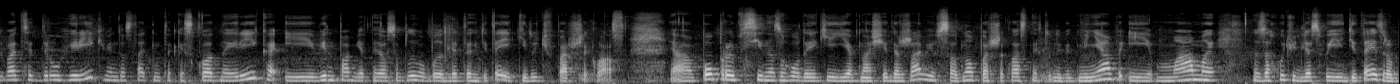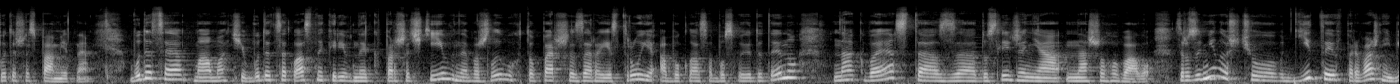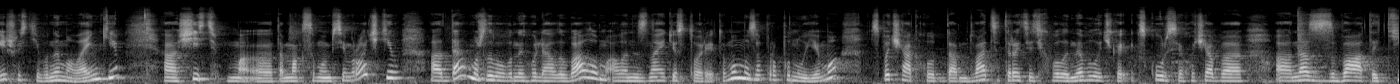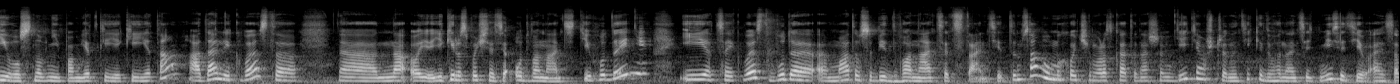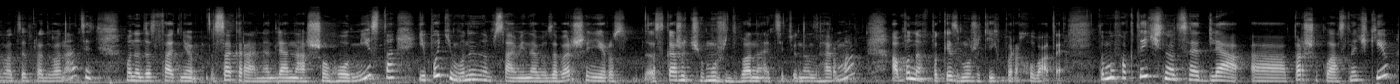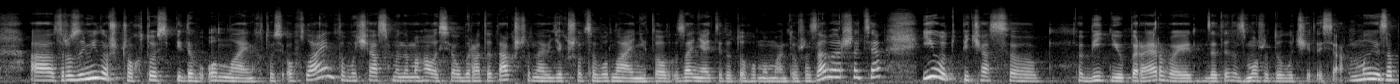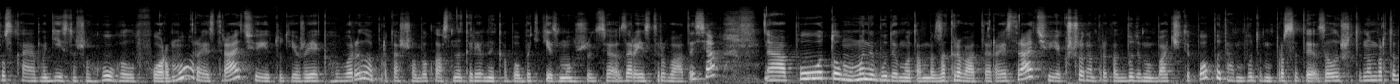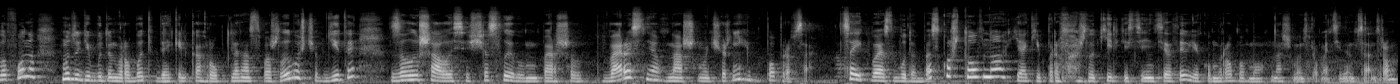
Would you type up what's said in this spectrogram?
22-й рік він достатньо такий складний рік, і він пам'ятний особливо буде для тих дітей, які йдуть в перший клас. Е, Попри всі незгоди, які є в нашій державі, все одно перший клас ніхто не відміняв, і мами захочуть для своїх дітей зробити щось пам'ятне. Буде це мама чи буде це класний керівник першачків, неважливо, хто перше зареєструє або клас, або свою дитину на квест з дослідження нашого валу. Зрозуміло, що діти в переважній більшості вони маленькі. А, 6, е, там максимум 7 років. А, Да, можливо, вони гуляли валом, але не знають історії. Тому ми запропонуємо спочатку там 20-30 хвилин невеличка екскурсія, хоча б назвати ті основні пам'ятки, які є там. А далі квест, е, на який розпочнеться о 12-й годині, і цей квест буде е, мати в собі 12 станцій. Тим самим ми хочемо розказати нашим дітям, що не тільки 12 місяців, а й сама цифра 12, вона достатньо сакральна для нашого міста. І потім вони нам самі на завершенні скажуть, чому ж 12 у нас гармат, або навпаки зможуть їх порахувати. Тому фактично це для першокласничків. Зрозуміло, що хтось піде в онлайн, хтось офлайн. Тому час ми намагалися обирати так, що навіть якщо це в онлайні, то заняття до того моменту вже завершаться. І от під час. Обідньої перерви дитина зможе долучитися. Ми запускаємо дійсно що Google форму реєстрацію. І тут я вже як говорила про те, що або класний керівник, або батьки зможуть зареєструватися. По тому ми не будемо там закривати реєстрацію. Якщо, наприклад, будемо бачити попит, там будемо просити залишити номер телефону. Ми тоді будемо робити декілька груп. Для нас важливо, щоб діти залишалися щасливими 1 вересня в нашому Чернігові, попри все. Цей квест буде безкоштовно, як і переважно кількість ініціатив, яку ми робимо нашим інформаційним центром.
